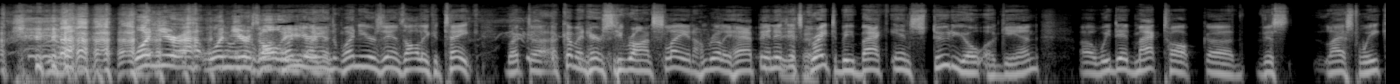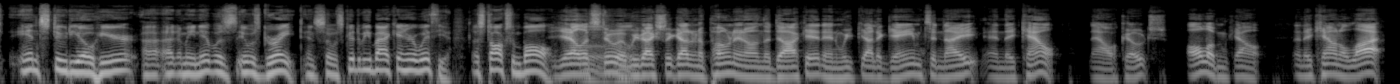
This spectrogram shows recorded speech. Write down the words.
one year out, one year's one, all one he. year I mean, in, one year's in is all he could take. But uh, I come in here and see Ron Slay, and I'm really happy. And it, it's great to be back in studio again. Uh, we did Mac Talk uh, this last week in studio here. Uh, I mean, it was it was great, and so it's good to be back in here with you. Let's talk some ball. Yeah, let's do it. We've actually got an opponent on the docket, and we've got a game tonight, and they count now, Coach. All of them count, and they count a lot.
